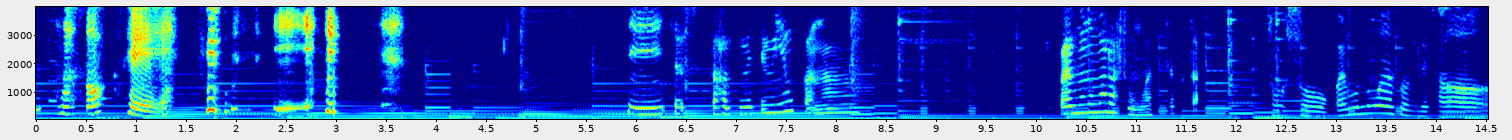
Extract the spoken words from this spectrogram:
うん、ほんとへえ。へえ。えー、じゃあちょっと始めてみようかな。お買い物マラソン終わっちゃった。そうそう、お買い物マラソンでさ、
